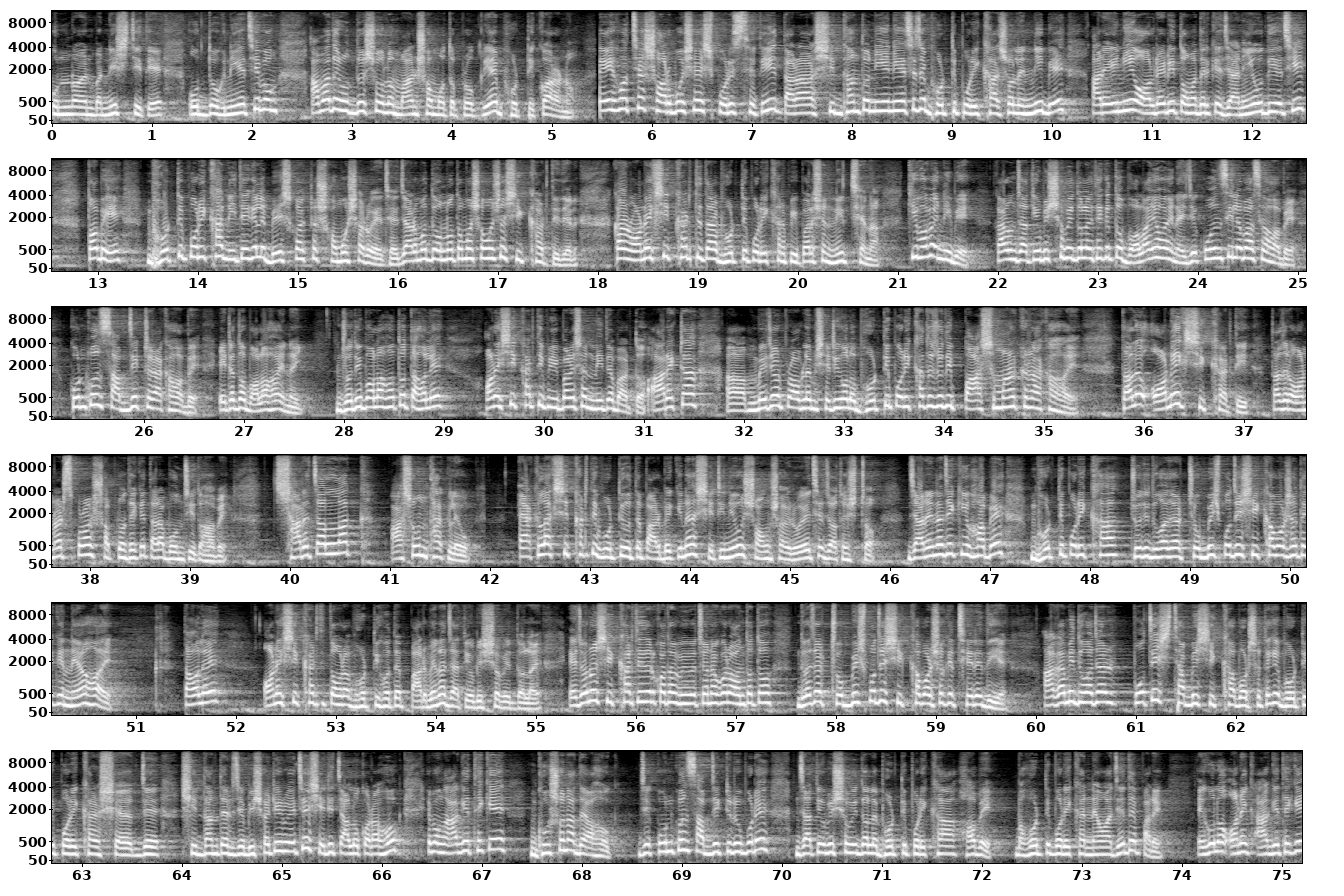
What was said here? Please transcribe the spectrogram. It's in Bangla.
উন্নয়ন বা নিশ্চিতে উদ্যোগ নিয়েছি এবং আমাদের উদ্দেশ্য হলো মানসম্মত প্রক্রিয়ায় ভর্তি করানো। এই হচ্ছে সর্বশেষ পরিস্থিতি। তারা সিদ্ধান্ত নিয়ে নিয়েছে যে ভর্তি পরীক্ষা আসলে নিবে, আর এই নিয়ে অলরেডি তোমাদেরকে জানিয়েও দিয়েছি। তবে ভর্তি পরীক্ষা নিতে গেলে বেশ কয়েকটা সমস্যা রয়েছে, যার মধ্যে অন্যতম সমস্যা শিক্ষার্থীদের। কারণ অনেক শিক্ষার্থী তারা ভর্তি পরীক্ষার প্রিপারেশন নিচ্ছে না। কীভাবে নিবে? কারণ জাতীয় বিশ্ববিদ্যালয় থেকে তো বলাই হয় নাই যে কোন সিলেবাসে হবে, কোন কোন সাবজেক্টে রাখা হবে, এটা তো বলা হয় নাই। যদি বলা হতো তাহলে অনেক শিক্ষার্থী প্রিপারেশান নিতে পারতো। আর একটা মেজর প্রবলেম সেটি হলো ভর্তি পরীক্ষাতে যদি পাস মার্ক রাখা হয়, তাহলে অনেক শিক্ষার্থী তাদের অনার্স পড়ার স্বপ্ন থেকে তারা বঞ্চিত হবে। সাড়ে চার লাখ আসন থাকলেও এক লাখ শিক্ষার্থী ভর্তি হতে পারবে কিনা সেটি নিয়েও সংশয় রয়েছে যথেষ্ট। জানি না যে কি হবে। ভর্তি পরীক্ষা যদি দু হাজার চব্বিশ পঁচিশ শিক্ষাবর্ষ থেকে নেওয়া হয়, তাহলে অনেক শিক্ষার্থী তোমরা ভর্তি হতে পারবে না জাতীয় বিশ্ববিদ্যালয়ে। এজন্য শিক্ষার্থীদের কথা বিবেচনা করে অন্তত দু হাজার চব্বিশ পঁচিশ শিক্ষাবর্ষকে ছেড়ে দিয়ে আগামী দু হাজার পঁচিশ ছাব্বিশ শিক্ষাবর্ষ থেকে ভর্তি পরীক্ষার যে সিদ্ধান্তের যে বিষয়টি রয়েছে, সেটি চালু করা হোক এবং আগে থেকে ঘোষণা দেওয়া হোক। যে কোন কোন সাবজেক্টের উপরে জাতীয় বিশ্ববিদ্যালয়ে ভর্তি পরীক্ষা হবে বা ভর্তি পরীক্ষা নেওয়া যেতে পারে, এগুলো অনেক আগে থেকে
